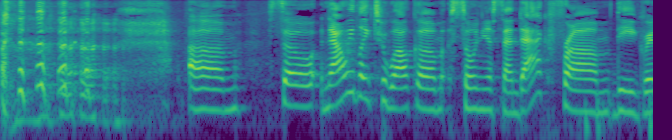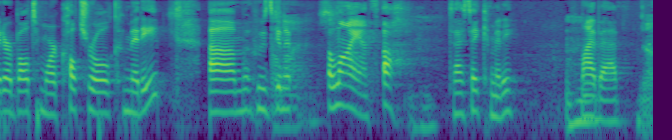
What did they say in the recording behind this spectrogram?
um, so now we'd like to welcome Sonia Sendak from the Greater Baltimore Cultural Committee, um, who's going to Alliance. Oh, mm-hmm. did I say committee? Mm-hmm. My bad. No,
